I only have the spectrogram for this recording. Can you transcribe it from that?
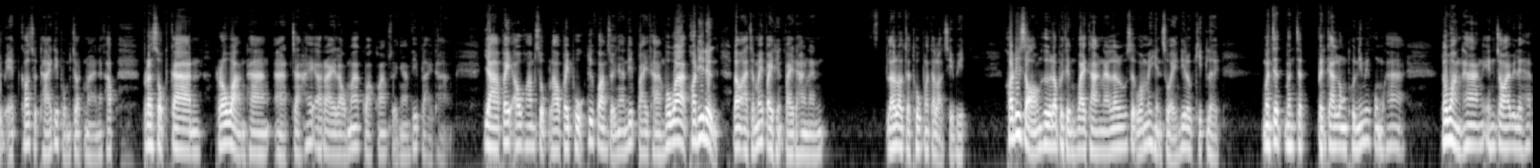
31 ข้อสุดท้ายที่ผมจดมานะครับ ประสบการณ์ระหว่างทางอาจจะให้อะไรเรามากกว่าความสวยงามที่ปลายทาง อย่าไปเอาความสุขเราไปผูกที่ความสวยงามที่ปลายทาง เพราะว่าข้อที่ 1 เราอาจจะไม่ไปถึงปลายทางนั้น แล้วเราจะทุกข์มาตลอดชีวิต ข้อที่ 2 คือเราไปถึงปลายทางนั้น แล้วรู้สึกว่าไม่เห็นสวยที่เราคิดเลย มันจะมันจะเป็นการลงทุนที่ไม่คุ้มค่า ระหว่างทาง enjoy ไปเลยครับ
